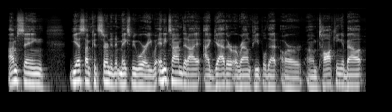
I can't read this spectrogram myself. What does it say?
I'm saying, yes, I'm concerned and it makes me worry. Anytime that I I gather around people that are um, talking about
